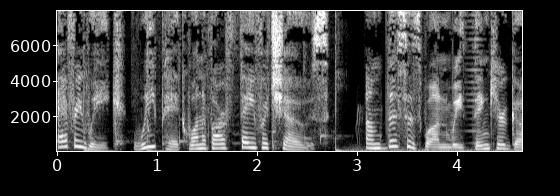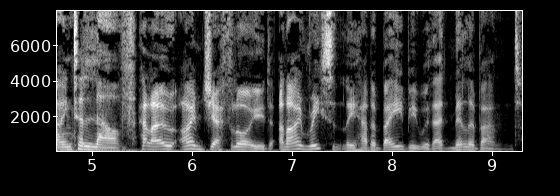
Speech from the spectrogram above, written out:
Every week, we pick one of our favourite shows. And this is one we think you're going to love. Hello, I'm Geoff Lloyd, and I recently had a baby with Ed Miliband.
